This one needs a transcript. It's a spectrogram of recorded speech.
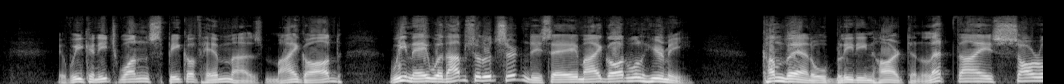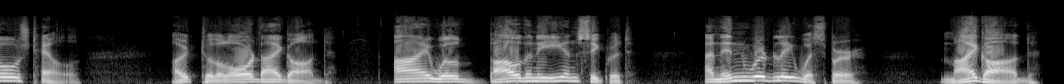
If we can each one speak of him as my God, we may with absolute certainty say, My God will hear me. Come then, O bleeding heart, and let thy sorrows tell. Out to the Lord thy God. I will bow the knee in secret, and inwardly whisper, My God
